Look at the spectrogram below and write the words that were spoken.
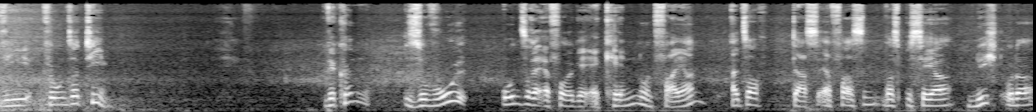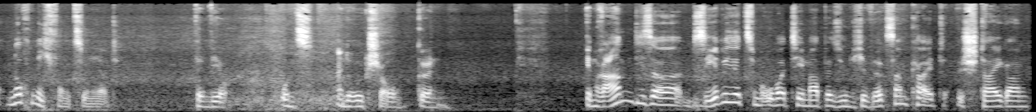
wie für unser Team. Wir können sowohl unsere Erfolge erkennen und feiern, als auch das erfassen, was bisher nicht oder noch nicht funktioniert, wenn wir uns eine Rückschau gönnen. Im Rahmen dieser Serie zum Oberthema persönliche Wirksamkeit steigern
